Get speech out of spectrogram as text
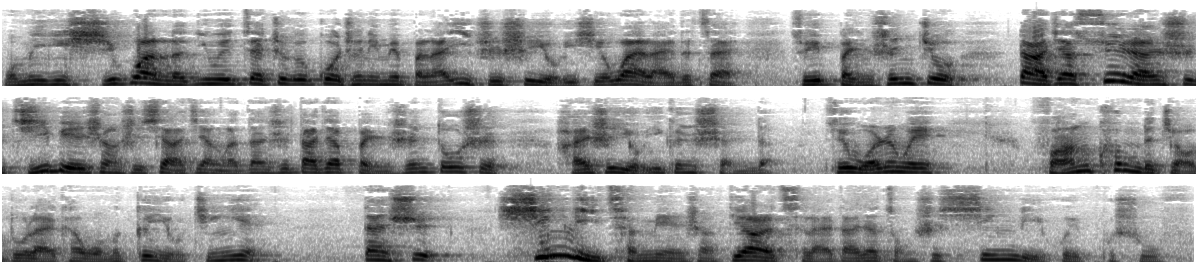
我们已经习惯了，因为在这个过程里面，本来一直是有一些外来的在，所以本身就大家虽然是级别上是下降了，但是大家本身都是还是有一根绳的。所以我认为，防控的角度来看，我们更有经验。但是心理层面上，第二次来，大家总是心里会不舒服，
